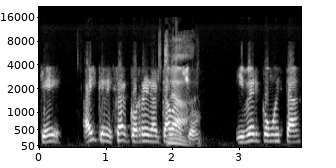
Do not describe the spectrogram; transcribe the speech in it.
que hay que dejar correr al caballo y ver cómo está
